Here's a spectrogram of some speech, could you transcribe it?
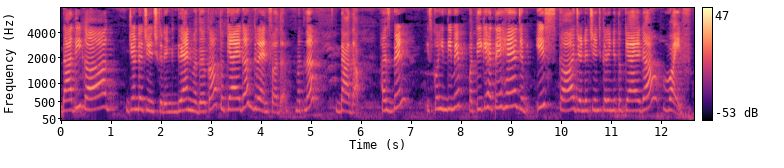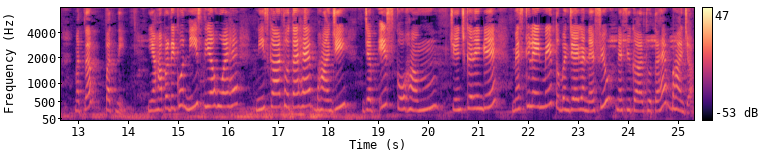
दादी का जेंडर चेंज करेंगे ग्रैंड मदर का तो क्या आएगा? ग्रैंड फादर मतलब दादा। हस्बैंड इसको हिंदी में पति कहते हैं। जब इसका जेंडर चेंज करेंगे तो क्या आएगा? वाइफ मतलब पत्नी। यहाँ पर देखो नीस दिया हुआ है। नीस का अर्थ होता है भांजी। जब इसको हम चेंज करेंगे मेस्कुलाइन में तो बन जाएगा नेफ्यू नेफ्यू का अर्थ होता है भांजा।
